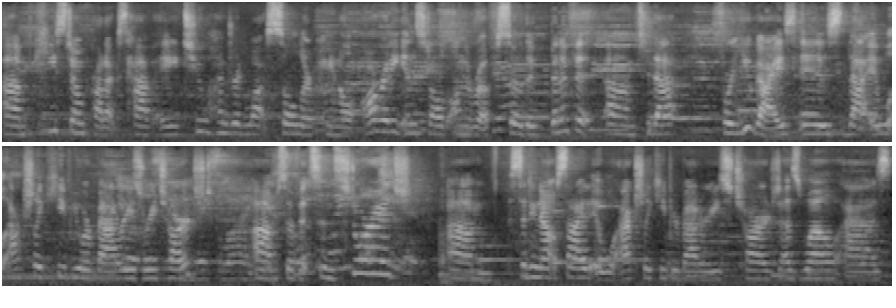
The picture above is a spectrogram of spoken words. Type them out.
um, Keystone products have a 200 watt solar panel already installed on the roof. So the benefit um, to that for you guys is that it will actually keep your batteries recharged. Um, so if it's in storage, um, sitting outside, it will actually keep your batteries charged as well as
